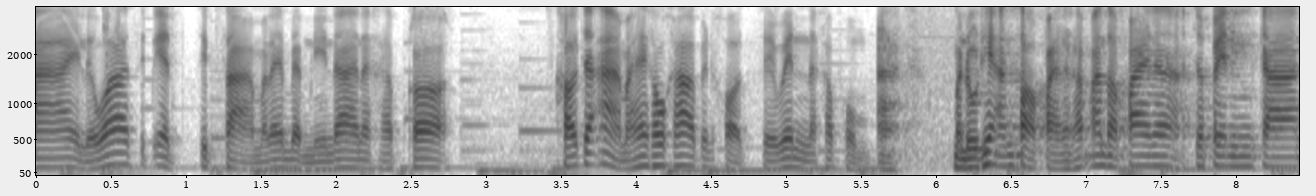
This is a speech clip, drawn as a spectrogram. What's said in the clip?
นายหรือว่า 11 13 อะไรแบบนี้ได้นะครับ ก็เขาจะอ่านมาให้คร่าวๆเป็นคอร์ด7นะครับผมอะมาดูที่อันต่อไปนะครับ อันต่อไปเนะจะเป็นการ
